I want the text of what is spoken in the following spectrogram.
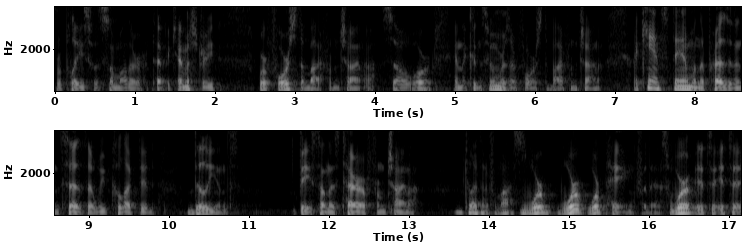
replace with some other type of chemistry, we're forced to buy from China. So, or and the consumers are forced to buy from China. I can't stand when the president says that we've collected billions based on this tariff from China. Collecting it from us. We're we're we're paying for this. We're it's a, it's a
